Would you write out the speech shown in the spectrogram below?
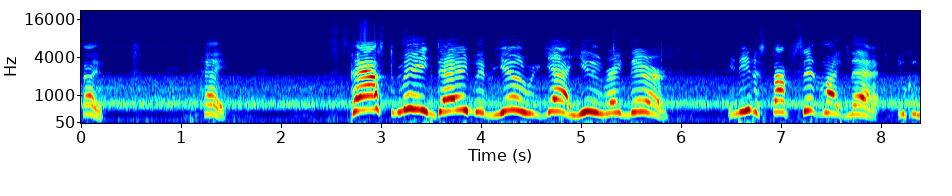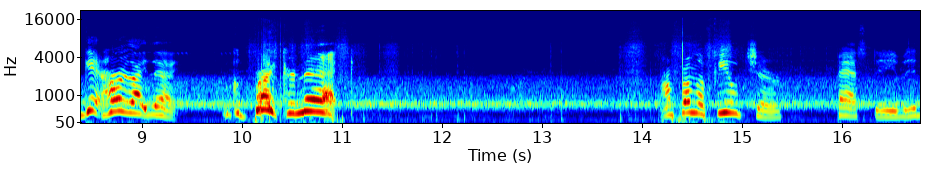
Hey. Hey. Past me, David. You. Yeah, you right there. You need to stop sitting like that. You could get hurt like that. You could break your neck. I'm from the future. Past David.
